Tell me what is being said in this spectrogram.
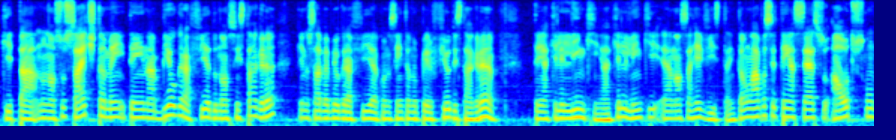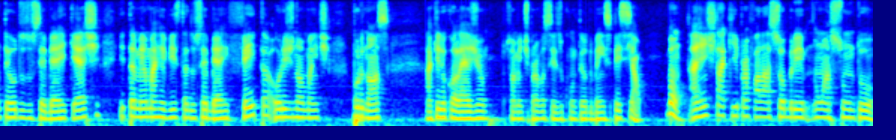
que está no nosso site, também tem na biografia do nosso Instagram. Quem não sabe a biografia, quando você entra no perfil do Instagram, tem aquele link. Aquele link é a nossa revista. Então lá você tem acesso a outros conteúdos do CBR Cash e também uma revista do CBR feita originalmente por nós aqui do colégio, somente para vocês, o conteúdo bem especial. Bom, a gente está aqui para falar sobre um assunto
